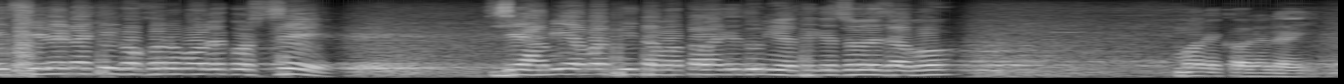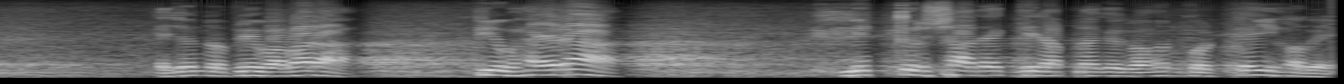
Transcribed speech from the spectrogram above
এই ছেলেটা কি কখনো মনে করছে যে আমি আমার পিতা মাতার আগে দুনিয়া থেকে চলে যাব? মনে করে নাই। এজন্য প্রিয় বাবারা, প্রিয় ভাইরা মৃত্যুর স্বাদ একদিন আপনাকে গ্রহণ করতেই হবে।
